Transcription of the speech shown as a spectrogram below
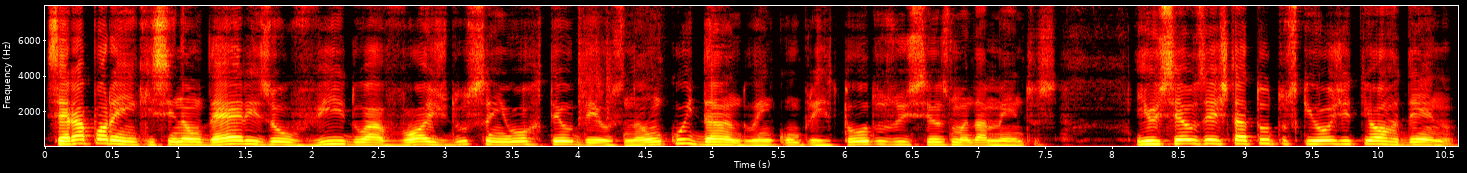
Será, porém, que se não deres ouvido à voz do Senhor teu Deus, não cuidando em cumprir todos os seus mandamentos e os seus estatutos que hoje te ordeno,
